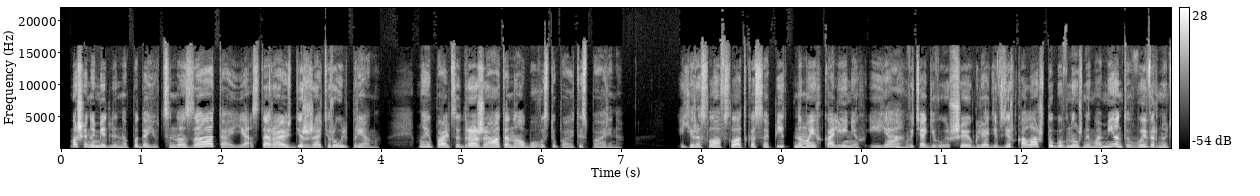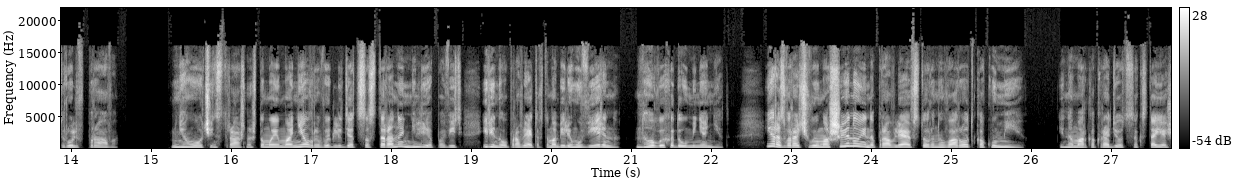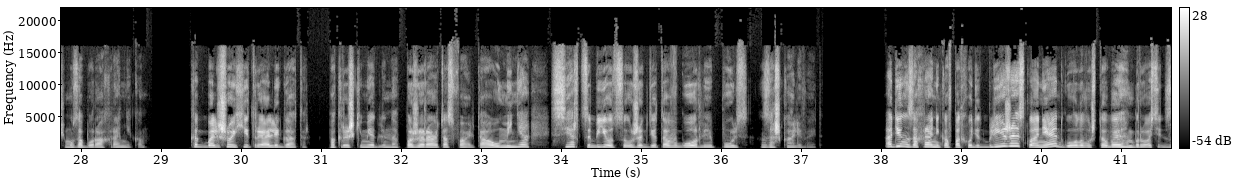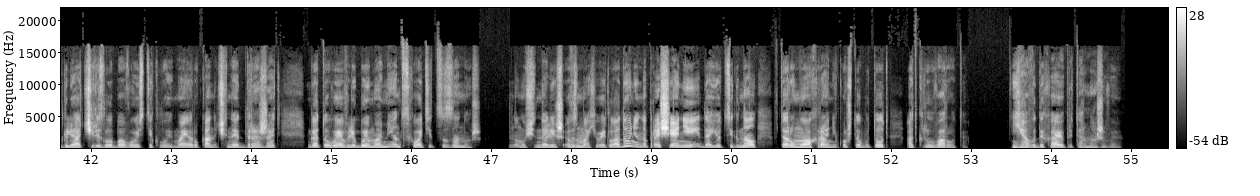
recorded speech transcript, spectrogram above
Машина медленно подается назад, а я стараюсь держать руль прямо. Мои пальцы дрожат, а на лбу выступает испарина. Ярослав сладко сопит на моих коленях, и я вытягиваю шею, глядя в зеркала, чтобы в нужный момент вывернуть руль вправо. Мне очень страшно, что мои маневры выглядят со стороны нелепо, ведь Ирина управляет автомобилем уверенно, но выхода у меня нет. Я разворачиваю машину и направляю в сторону ворот, как умею. Иномарка крадется к стоящему забору охранникам. Как большой хитрый аллигатор. Покрышки медленно пожирают асфальт, а у меня сердце бьется уже где-то в горле, и пульс зашкаливает. Один из охранников подходит ближе и склоняет голову, чтобы бросить взгляд через лобовое стекло, и моя рука начинает дрожать, готовая в любой момент схватиться за нож. Но мужчина лишь взмахивает ладонью на прощание и дает сигнал второму охраннику, чтобы тот открыл ворота. Я выдыхаю притормаживаю.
